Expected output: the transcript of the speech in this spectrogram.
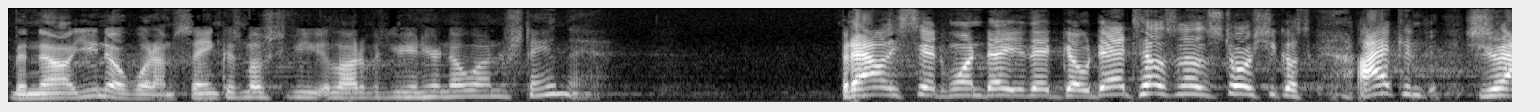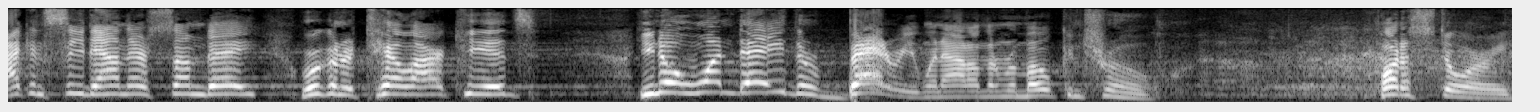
But now you know what I'm saying because most of you, a lot of you in here know I understand that. But Allie said one day they'd go, Dad, tell us another story. She goes, I can, she said, I can see down there someday we're going to tell our kids, you know, one day their battery went out on the remote control. What a story.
